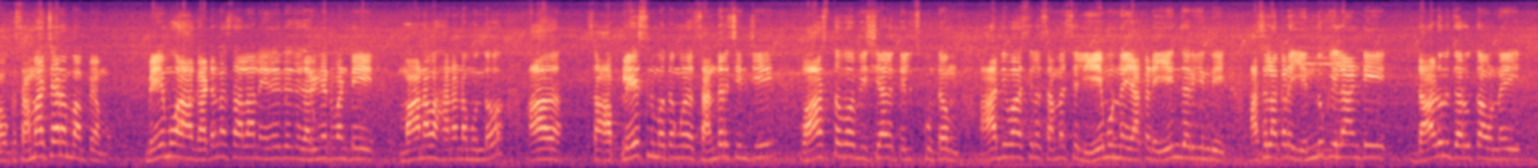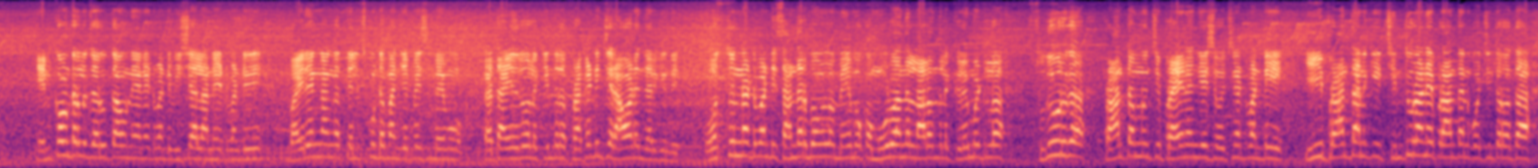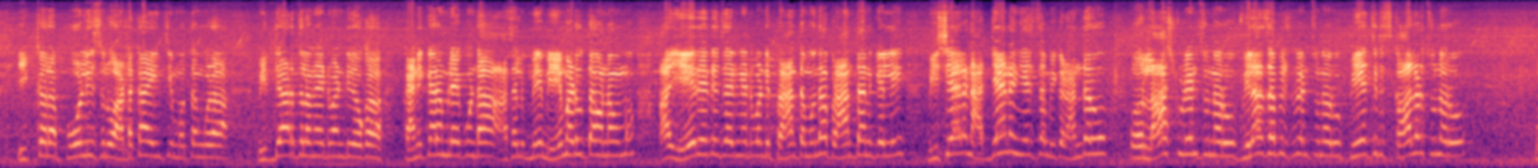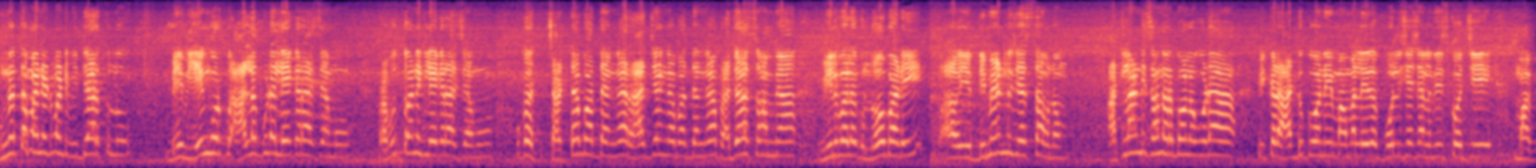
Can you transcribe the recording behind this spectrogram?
ఒక సమాచారం పంపాము. మేము ఆ ఘటన స్థలాన్ని ఏదైతే జరిగినటువంటి మానవ హననం ఉందో ఆ ఆ ప్లేస్ని మొత్తం కూడా సందర్శించి వాస్తవ విషయాలు తెలుసుకుంటాం. ఆదివాసీల సమస్యలు ఏమున్నాయి? అక్కడ ఏం జరిగింది? అసలు అక్కడ ఎందుకు ఇలాంటి దాడులు జరుగుతూ ఉన్నాయి? ఎన్కౌంటర్లు జరుగుతూ ఉన్నాయి అనేటువంటి విషయాలు అనేటువంటివి బహిరంగంగా తెలుసుకుంటామని చెప్పేసి మేము గత ఐదు రోజుల కింద ప్రకటించి రావడం జరిగింది. వస్తున్నటువంటి సందర్భంలో మేము ఒక మూడు వందల నాలుగు వందల కిలోమీటర్ల సుదూరుగా ప్రాంతం నుంచి ప్రయాణం చేసి వచ్చినటువంటి ఈ ప్రాంతానికి చింతూరు అనే ప్రాంతానికి వచ్చిన తర్వాత ఇక్కడ పోలీసులు అటకాయించి మొత్తం కూడా విద్యార్థులు అనేటువంటి ఒక కనికరం లేకుండా అసలు మేము ఏం అడుగుతా ఉన్నాము ఆ ఏదైతే జరిగినటువంటి ప్రాంతం ఉందో ఆ ప్రాంతానికి వెళ్ళి విషయాలను అధ్యయనం చేస్తాం. ఇక్కడ అందరూ లా స్టూడెంట్స్ ఉన్నారు ఫిలాసఫీ స్టూడెంట్స్ ఉన్నారు పిహెచ్డి స్కాలర్స్ ఉన్నారు. ఉన్నతమైనటువంటి విద్యార్థులు మేము ఏం కోరుకు వాళ్ళకు కూడా లేఖ రాశాము. ప్రభుత్వానికి లేఖ రాశాము. ఒక చట్టబద్ధంగా రాజ్యాంగబద్ధంగా ప్రజాస్వామ్య విలువలకు లోబడి డిమాండ్లు చేస్తూ ఉన్నాం. అట్లాంటి సందర్భంలో కూడా ఇక్కడ అడ్డుకొని మమ్మల్ని ఏదో పోలీస్ స్టేషన్లో తీసుకొచ్చి మా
